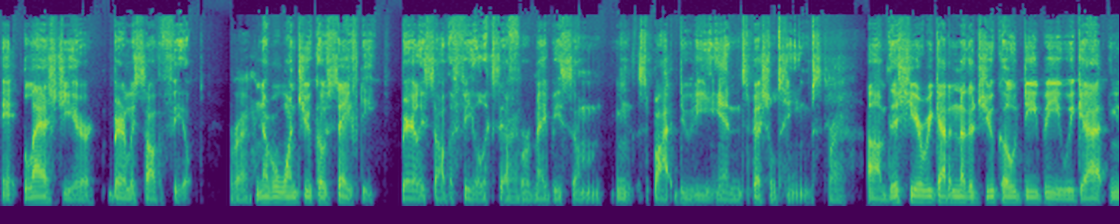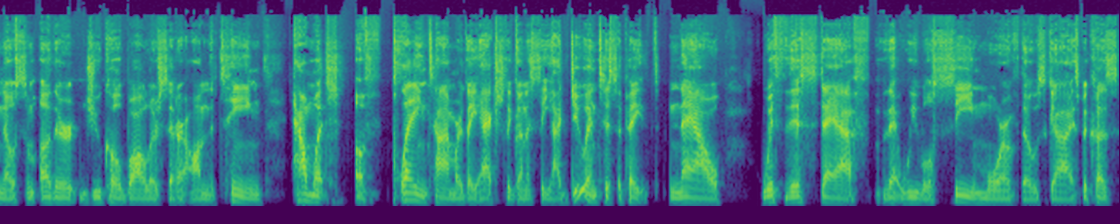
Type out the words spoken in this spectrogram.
eh, last year, barely saw the field Right. number one JUCO safety barely saw the field except Right. for maybe some mm, spot duty in special teams. Right. Um, this year we got another JUCO DB. We got you know some other JUCO ballers that are on the team. How much of playing time are they actually going to see? I do anticipate now with this staff that we will see more of those guys because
